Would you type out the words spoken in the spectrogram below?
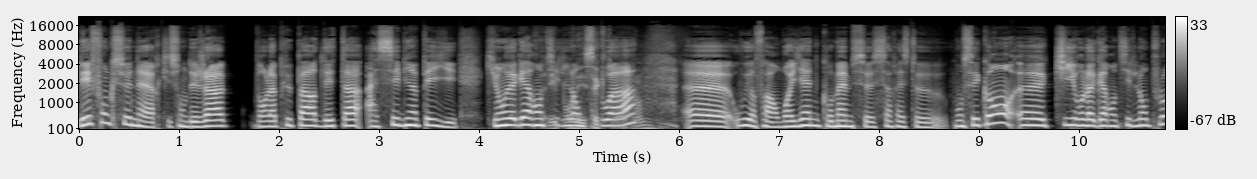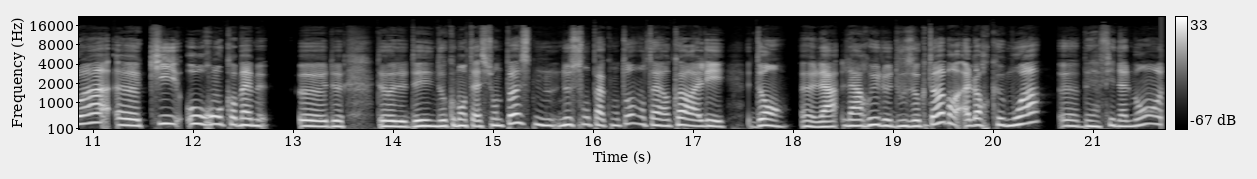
les fonctionnaires qui sont déjà dans la plupart de l'État assez bien payés, qui ont la garantie de l'emploi, hein. euh, oui, enfin en moyenne quand même, ça reste conséquent, euh, qui ont la garantie de l'emploi, euh, qui auront quand même euh, de, de, des documentations de poste ne sont pas contents, vont encore aller dans euh, la, la, rue le 12 octobre, alors que moi, euh, ben, finalement,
